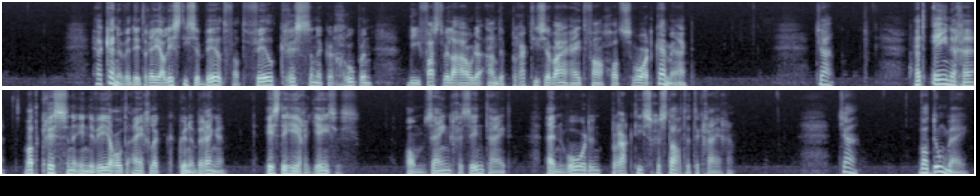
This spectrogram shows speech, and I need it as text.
Herkennen we dit realistische beeld wat veel christelijke groepen die vast willen houden aan de praktische waarheid van Gods woord kenmerkt? Tja, het enige wat christenen in de wereld eigenlijk kunnen brengen, is de Heer Jezus, om zijn gezindheid en woorden praktisch gestalte te krijgen. Tja, wat doen wij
